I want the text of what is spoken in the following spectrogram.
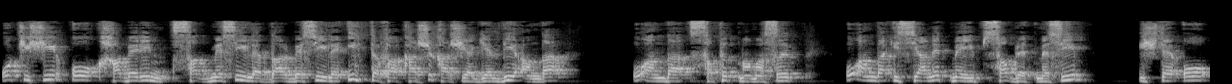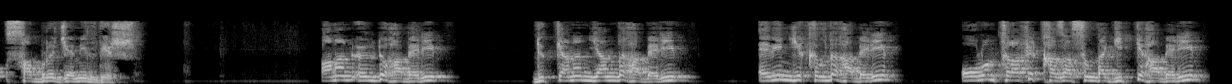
o kişi o haberin sadmesiyle, darbesiyle ilk defa karşı karşıya geldiği anda o anda sapıtmaması, o anda isyan etmeyip sabretmesi işte o sabrı cemildir. Anan öldü haberi, dükkanın yandı haberi, evin yıkıldı haberi, oğlun trafik kazasında gitti haberi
